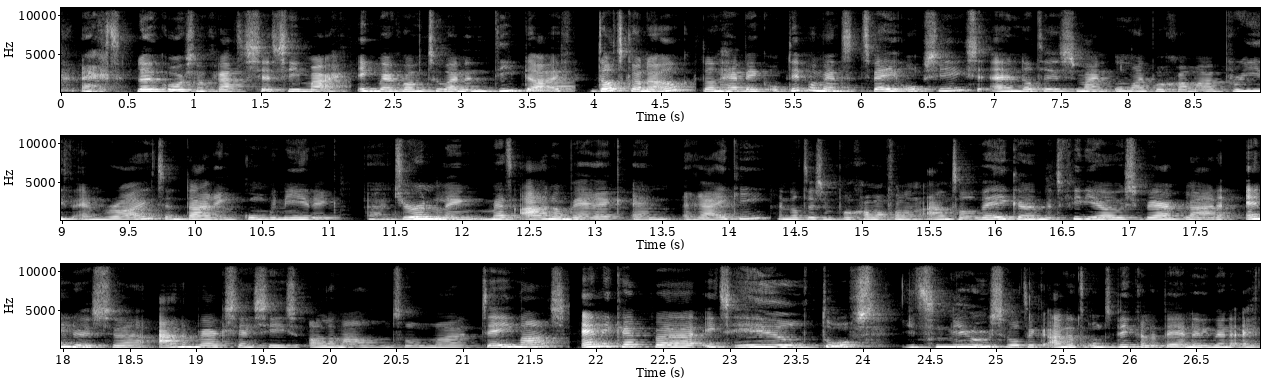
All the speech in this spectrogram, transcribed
echt leuk hoor, zo'n gratis sessie, maar ik ben gewoon toe aan een deep dive. Dat kan ook. Dan heb ik op dit moment twee opties. En dat is mijn online programma Breathe and Write. En daarin combineer ik journaling met ademwerk en reiki. En dat is een programma van een aantal weken met video's, werkbladen en dus uh, ademwerksessies. Allemaal rondom uh, thema's. En ik heb iets heel tofs iets nieuws wat ik aan het ontwikkelen ben. En ik ben er echt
